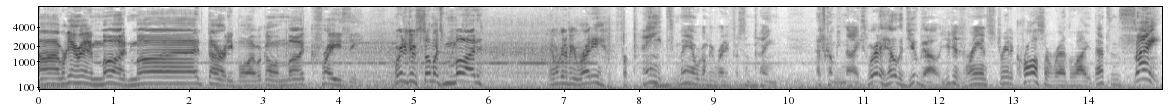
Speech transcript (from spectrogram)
Uh, we're getting ready to mud, mud 30, boy. We're going mud crazy. We're gonna do so much mud and we're gonna be ready for paint. Man, we're gonna be ready for some paint. That's gonna be nice. Where the hell did you go? You just ran straight across a red light. That's insane.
